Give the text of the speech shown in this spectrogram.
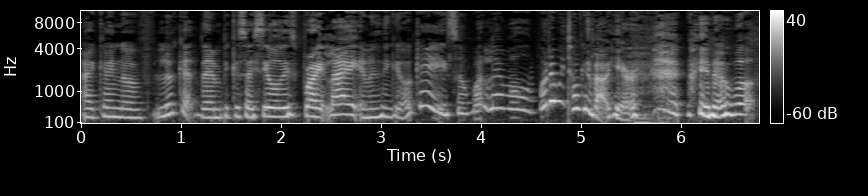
I kind of look at them because I see all this bright light and I'm thinking, okay, so what level, what are we talking about here? you know, what,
